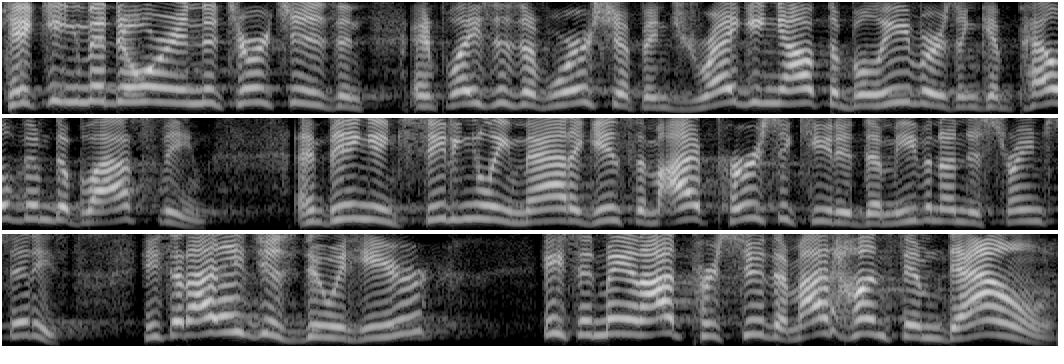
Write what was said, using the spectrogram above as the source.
Kicking the door into churches and, and places of worship and dragging out the believers and compelled them to blaspheme and being exceedingly mad against them, I persecuted them even unto strange cities. He said, I didn't just do it here. He said, Man, I'd pursue them, I'd hunt them down,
